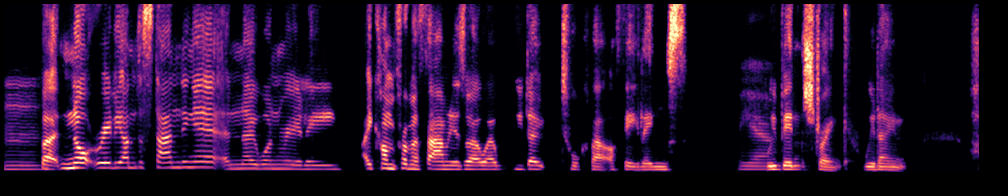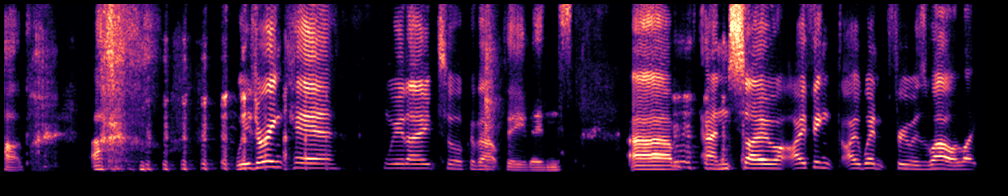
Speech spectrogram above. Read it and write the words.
Mm, but not really understanding it and no one really I come from a family as well where we don't talk about our feelings. Yeah. we binge drink. We don't hug. We drink here. We don't talk about feelings um and so i think i went through as well like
